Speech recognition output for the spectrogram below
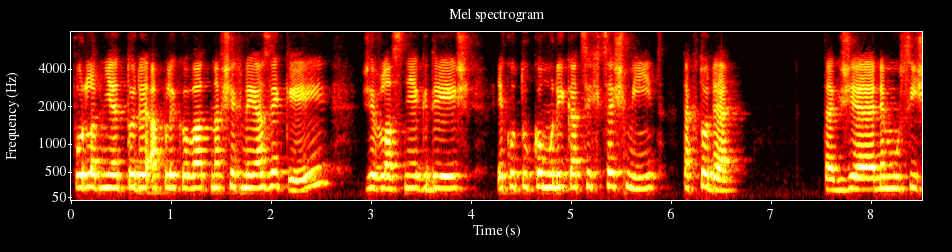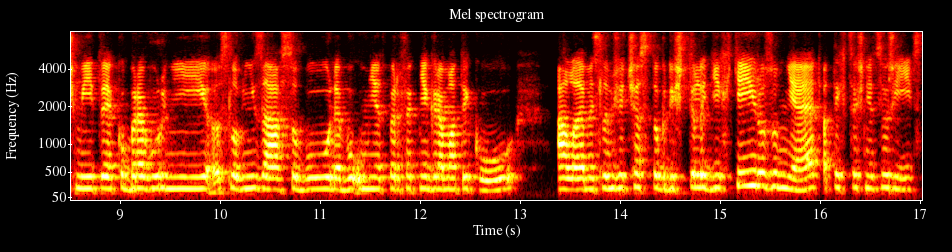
podle mě to jde aplikovat na všechny jazyky, že vlastně když jako tu komunikaci chceš mít, tak to jde. Takže nemusíš mít jako bravurní slovní zásobu nebo umět perfektně gramatiku, ale myslím, že často, když ty lidi chtějí rozumět a ty chceš něco říct,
